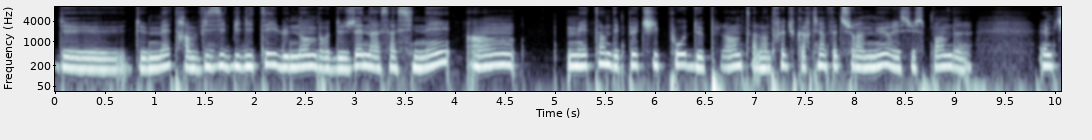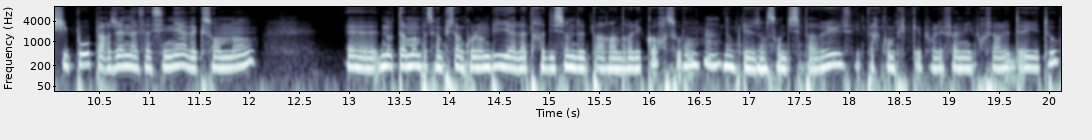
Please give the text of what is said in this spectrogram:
de, de mettre en visibilité le nombre de jeunes assassinés en mettant des petits pots de plantes à l'entrée du quartier, en fait, sur un mur, et suspendent un petit pot par jeune assassiné avec son nom. Euh, notamment parce qu'en plus en Colombie il y a la tradition de ne pas rendre les corps souvent mmh. donc les gens sont disparus c'est hyper compliqué pour les familles pour faire le deuil et tout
